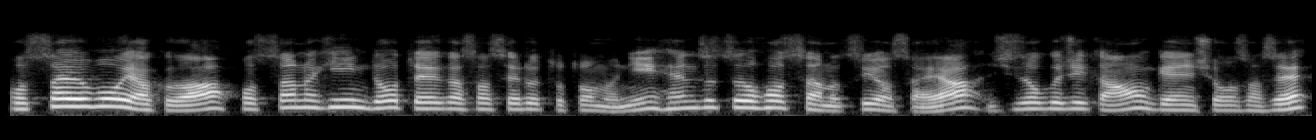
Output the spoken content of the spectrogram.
発作予防薬は発作の頻度を低下させるとともに、片頭痛発作の強さや持続時間を減少させ、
